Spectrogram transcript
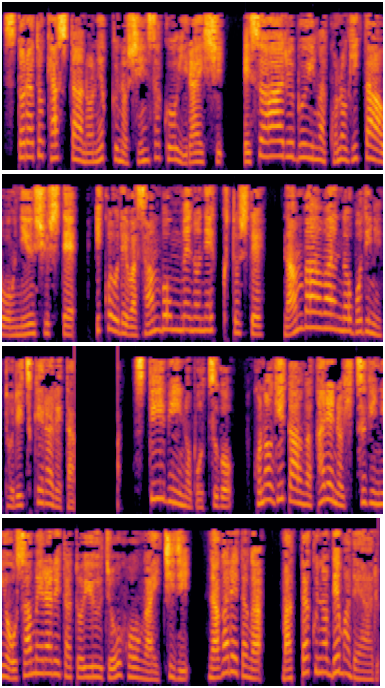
ストラトキャスターのネックの新作を依頼し、SRV がこのギターを入手して、以降では3本目のネックとしてナンバーワンのボディに取り付けられた。スティービーの没後、このギターが彼の棺に収められたという情報が一時流れたが、全くのデマである。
